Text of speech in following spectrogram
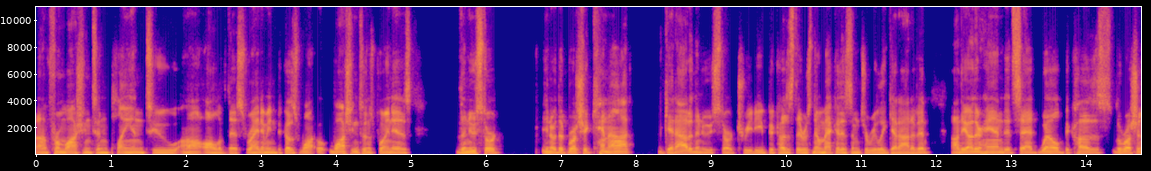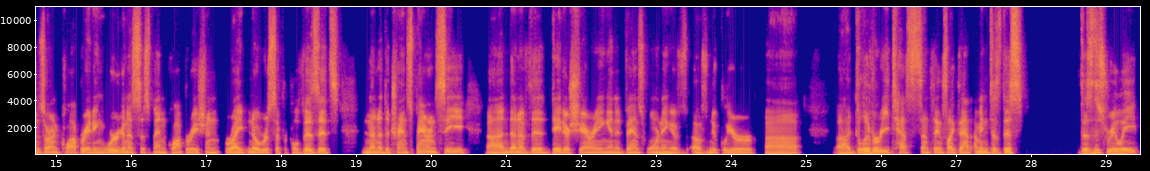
uh, from Washington play into uh, all of this? Right. I mean, because wa- Washington's point is the new start, you know, that Russia cannot get out of the New START treaty because there is no mechanism to really get out of it. On the other hand, it said, well, because the Russians aren't cooperating, we're going to suspend cooperation, right? No reciprocal visits, none of the transparency, uh, none of the data sharing and advance warning of, of nuclear uh, uh, delivery tests and things like that. I mean, does this does this really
